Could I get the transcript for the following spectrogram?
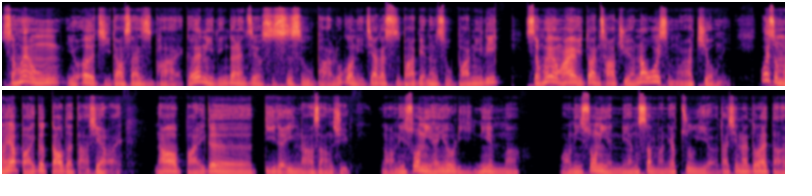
沈惠荣有二几到三十趴，可是你林根人只有十四十五趴。如果你加个十趴变二十五趴，你离沈惠荣还有一段差距啊！那为什么要救你？为什么要把一个高的打下来，然后把一个低的硬拉上去啊？你说你很有理念吗？啊，你说你很良善吗？你要注意啊！他现在都在打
